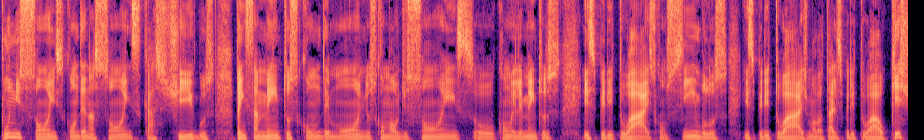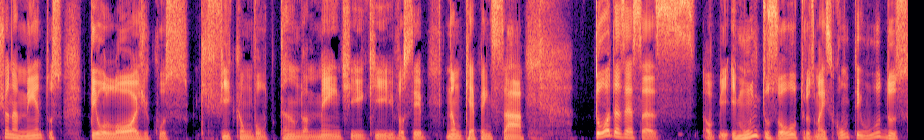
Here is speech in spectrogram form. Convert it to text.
punições, condenações, castigos, pensamentos com demônios, com maldições ou com elementos espirituais, com símbolos espirituais, uma batalha espiritual, questionamentos teológicos, que ficam voltando à mente e que você não quer pensar. Todas essas e, e, muitos outros, mas conteúdos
